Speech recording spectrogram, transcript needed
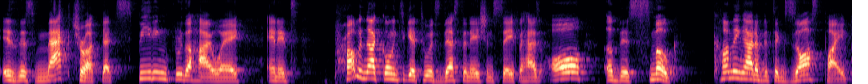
is this Mack truck that's speeding through the highway and it's probably not going to get to its destination safe. It has all of this smoke coming out of its exhaust pipe.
